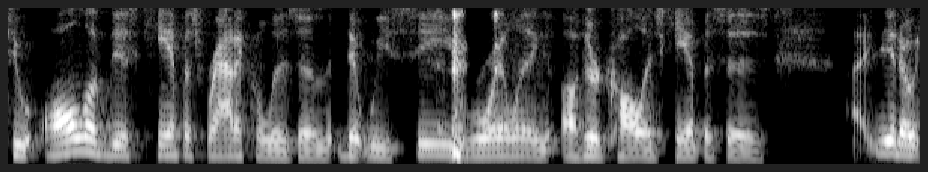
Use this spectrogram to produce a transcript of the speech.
to all of this campus radicalism that we see roiling other college campuses. Uh, you know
